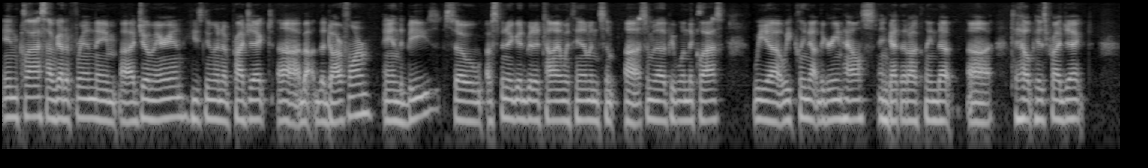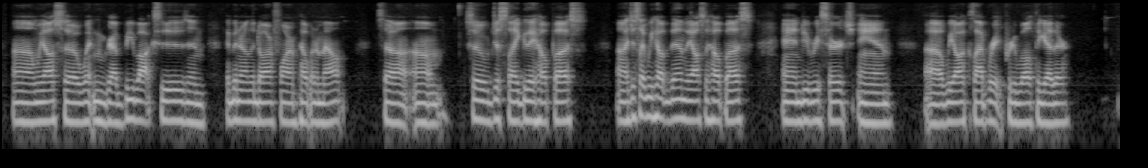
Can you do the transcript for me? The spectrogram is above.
in class, I've got a friend named uh, Joe Marion. He's doing a project uh, about the Dar Farm and the bees. So I've spent a good bit of time with him and some uh, some of the other people in the class. We uh, we cleaned out the greenhouse and got that all cleaned up uh, to help his project. Um, we also went and grabbed bee boxes and they've been around the Dar Farm helping them out. So um, so just like they help us, uh, just like we help them, they also help us and do research and we all collaborate pretty well together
